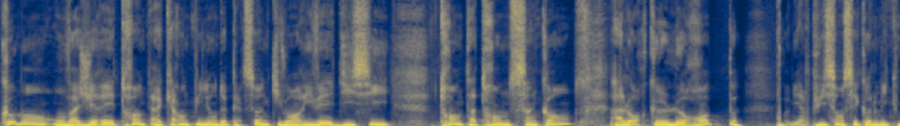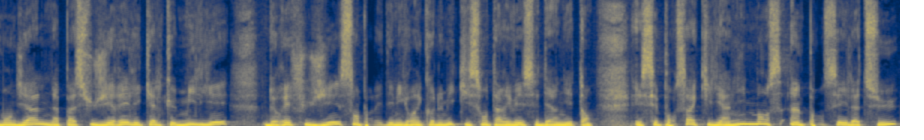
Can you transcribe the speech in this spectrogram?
Comment on va gérer 30 à 40 millions de personnes qui vont arriver d'ici 30 à 35 ans, alors que l'Europe, première puissance économique mondiale, n'a pas su gérer les quelques milliers de réfugiés, sans parler des migrants économiques qui sont arrivés ces derniers temps. Et c'est pour ça qu'il y a un immense impensé là-dessus,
